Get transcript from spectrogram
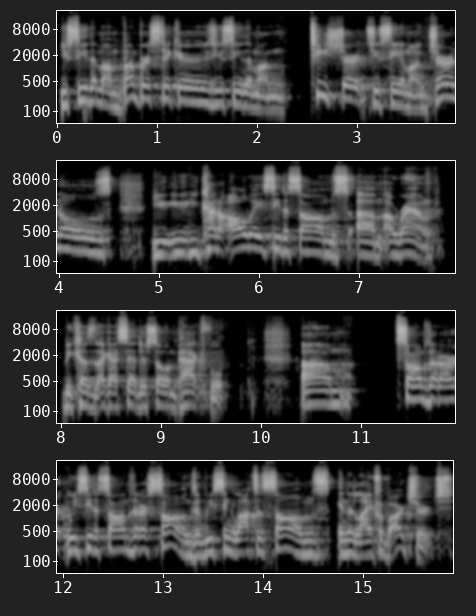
You see them on bumper stickers, you see them on t-shirts, you see them on journals. You, you, you kind of always see the Psalms um, around because, like I said, they're so impactful. Um, Psalms that are, we see the Psalms that are songs, and we sing lots of Psalms in the life of our church.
